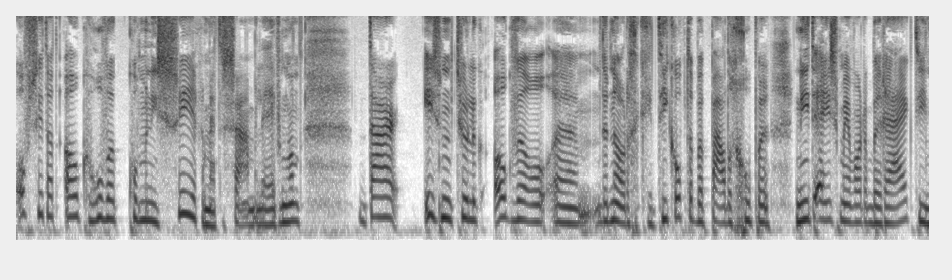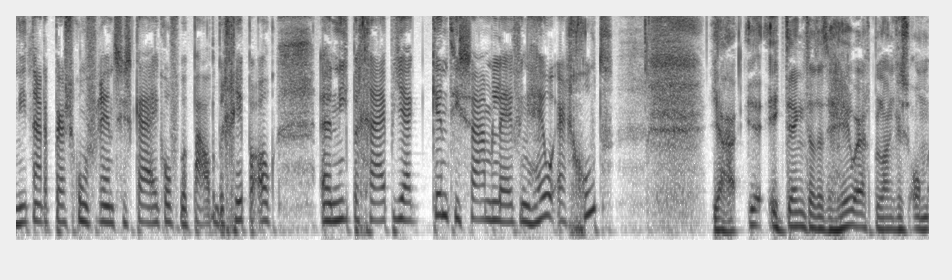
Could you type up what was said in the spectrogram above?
Of zit dat ook hoe we communiceren met de samenleving? Want daar is natuurlijk ook wel um, de nodige kritiek op dat bepaalde groepen niet eens meer worden bereikt, die niet naar de persconferenties kijken of bepaalde begrippen ook uh, niet begrijpen. Jij kent die samenleving heel erg goed. Ja, ik denk dat het heel erg belangrijk is om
